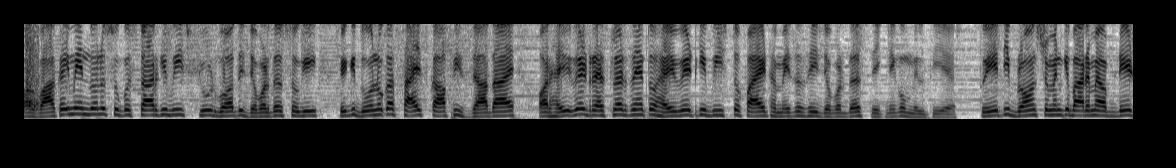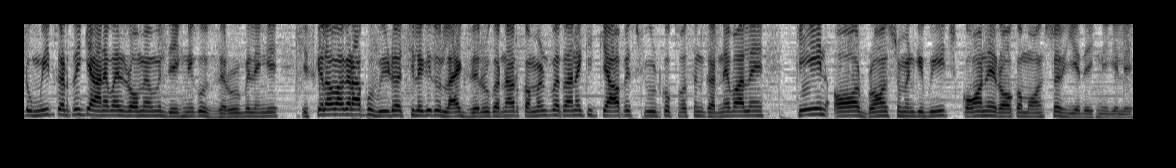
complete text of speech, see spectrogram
और वाकई में इन दोनों सुपरस्टार के बीच फ्यूड बहुत ही ज़बरदस्त होगी, क्योंकि दोनों का साइज़ काफ़ी ज़्यादा है और हैवीवेट रेसलर्स हैं तो हैवीवेट के बीच तो फाइट हमेशा से ही ज़बरदस्त देखने को मिलती है। तो ये थी ब्रॉन्स स्ट्रोमैन के बारे में अपडेट उम्मीद करते हैं कि आने वाली रॉ में हमें देखने को ज़रूर मिलेंगे। इसके अलावा अगर आपको वीडियो अच्छी लगी तो लाइक ज़रूर करना और कमेंट बताना कि क्या आप इस फ्यूड को पसंद करने वाले हैं। केन और ब्रॉन्स स्ट्रोमैन के बीच कौन है रॉ का मॉन्स्टर ये देखने के लिए।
